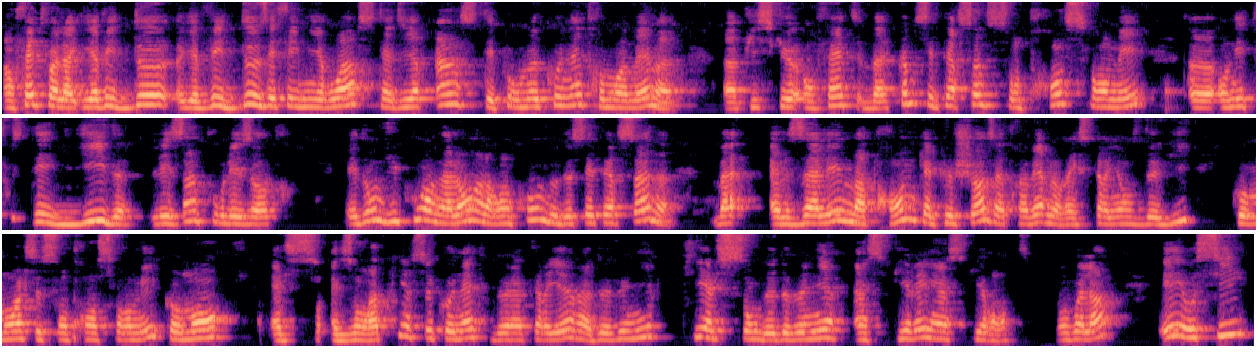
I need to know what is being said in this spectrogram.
En fait, voilà, il y avait deux, il y avait deux effets miroirs, c'est-à-dire un, c'était pour me connaître moi-même, puisque en fait, bah, comme ces personnes se sont transformées, euh, on est tous des guides les uns pour les autres. Et donc, du coup, en allant à la rencontre de ces personnes, bah, elles allaient m'apprendre quelque chose à travers leur expérience de vie comment elles se sont transformées, comment elles, ont appris à se connaître de l'intérieur, à devenir qui elles sont, de devenir inspirées et inspirantes. Donc voilà. Et aussi,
